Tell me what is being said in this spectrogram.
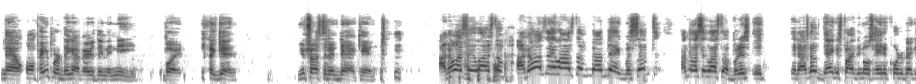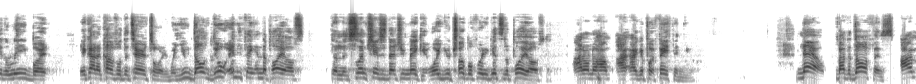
Now, on paper, they got everything they need, but again, you trusted in Dak, and I know I say a lot of stuff. I know I say a lot of stuff about Dak, but some I know I said a lot of stuff, but it's it. And I know Dak is probably the most hated quarterback in the league, but it kind of comes with the territory. When you don't do anything in the playoffs, then the slim chances that you make it, or you choke before you get to the playoffs, I don't know how I, I can put faith in you. Now, about the Dolphins, I'm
